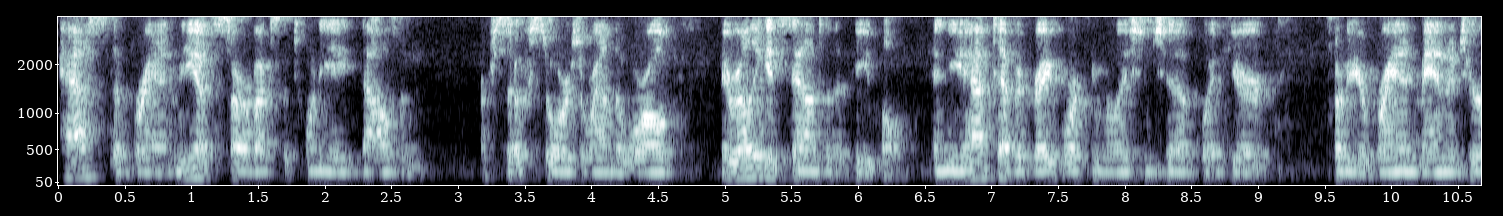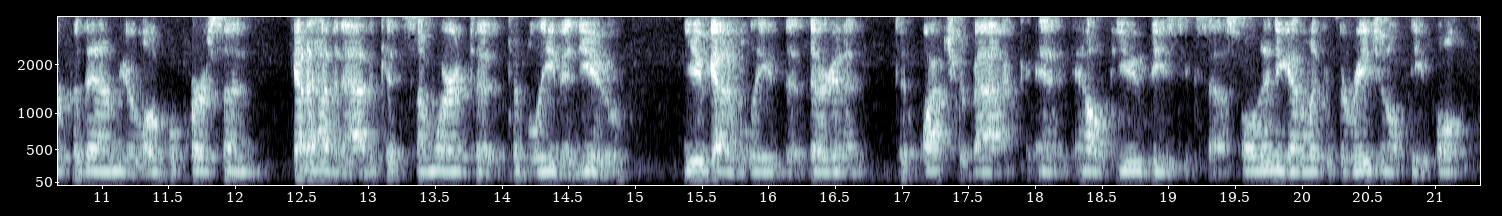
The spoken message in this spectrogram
pass the brand. You have Starbucks with 28,000 or so stores around the world. It really gets down to the people, and you have to have a great working relationship with your sort of your brand manager for them, your local person. Got to have an advocate somewhere to, to believe in you. You've got to believe that they're going to to watch your back and help you be successful. Then you got to look at the regional people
